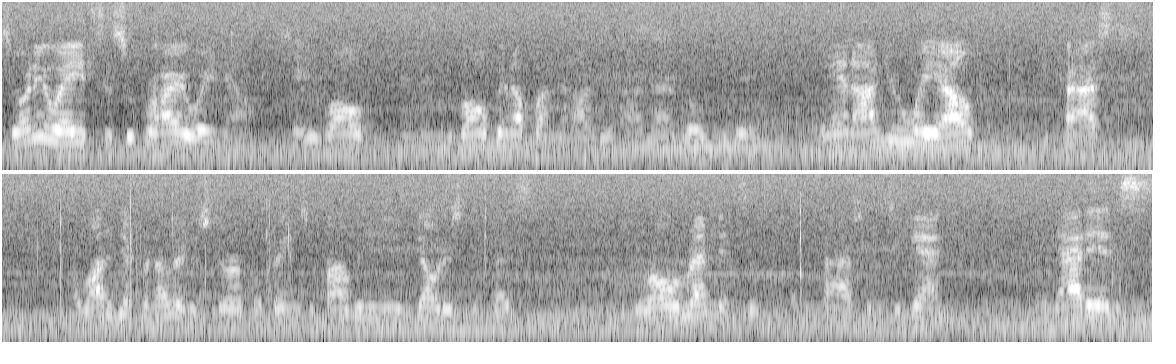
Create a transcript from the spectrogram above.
So anyway, it's a super highway now. So you've all you've all been up on on, the, on that road today. And on your way out, you passed a lot of different other historical things you probably didn't even notice because they're all remnants of, of the past once again. And that is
